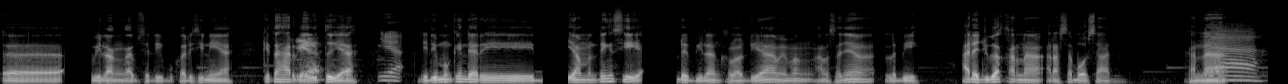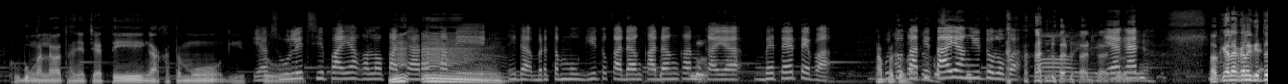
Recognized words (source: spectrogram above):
eh, bilang nggak bisa dibuka di sini ya. Kita hargai Iya. itu ya. Iya. Jadi mungkin dari yang penting sih udah bilang kalau dia memang alasannya lebih ada juga karena rasa bosan. Karena Ya, hubungan lewat hanya chatting, nggak ketemu gitu. ya sulit sih Pak ya kalau pacaran Mm-mm. tapi tidak bertemu gitu kadang-kadang kan kayak BTT Pak. Apa Butuh tuh? tati tayang itu loh Pak. Oh, iya, iya, Iya kan? Oke lah kalau gitu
